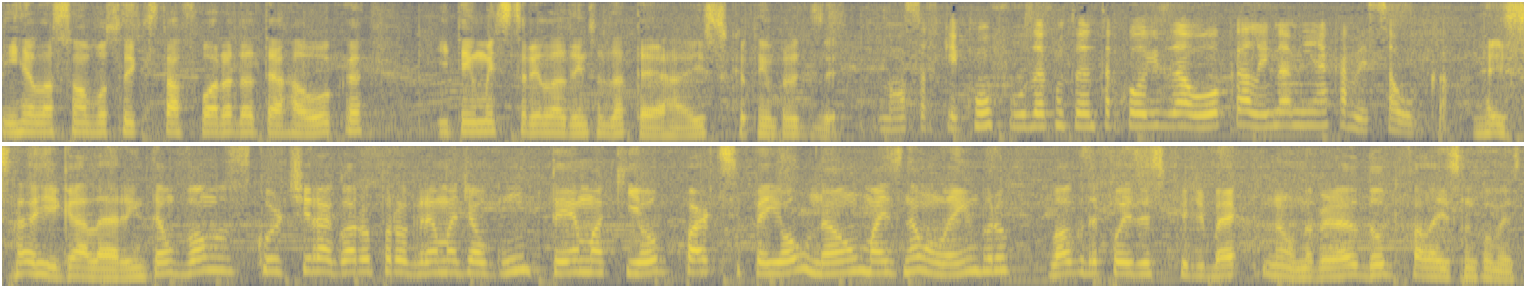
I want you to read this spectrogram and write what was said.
em relação a você que está fora da Terra Oca e tem uma estrela dentro da Terra. É isso que eu tenho pra dizer. Nossa, fiquei confusa com tanta coisa oca além da minha cabeça oca. É isso aí, galera. Então vamos curtir agora o programa de algum tema que eu participei ou não, mas não lembro. Logo depois desse feedback. Não, na verdade o Doug fala isso no começo.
